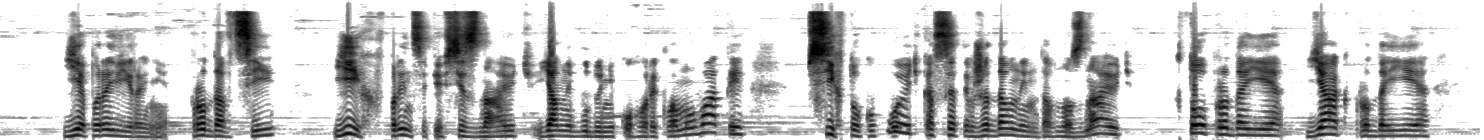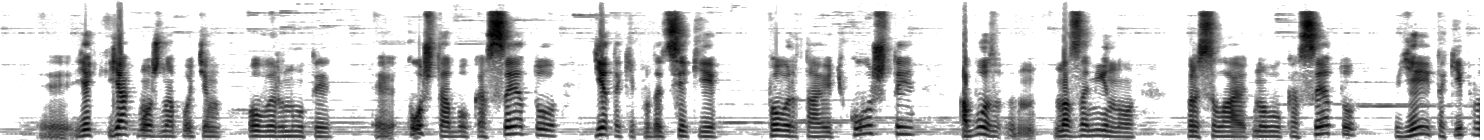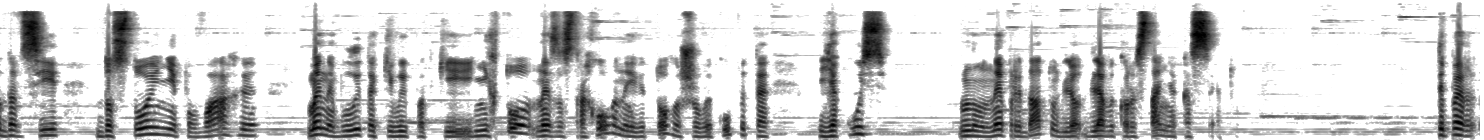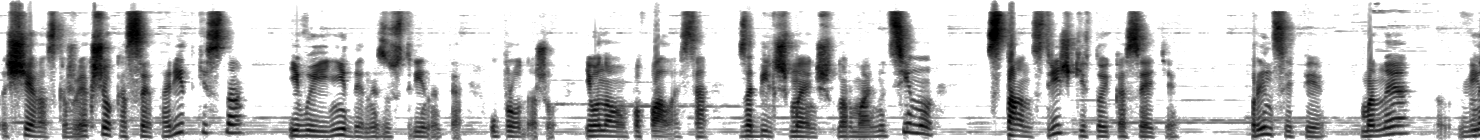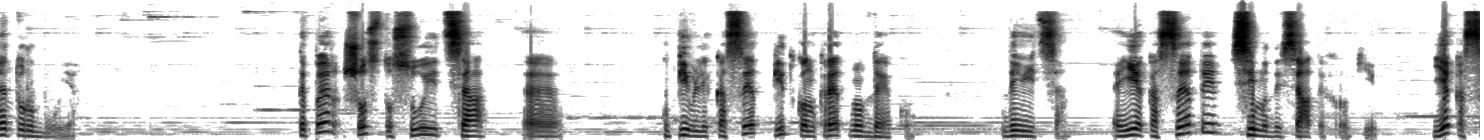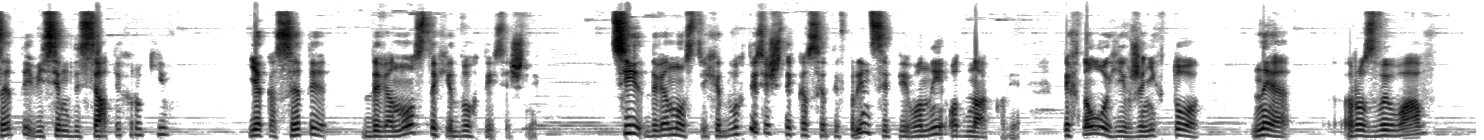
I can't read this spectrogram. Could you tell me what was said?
є перевірені продавці, їх, в принципі, всі знають. Я не буду нікого рекламувати. Всі, хто купують касети, вже давним-давно знають, хто продає, як продає, е, як, можна потім повернути е, кошти або касету. Є такі продавці, які повертають кошти, або на заміну присилають нову касету. Є і такі продавці достойні поваги. У мене були такі випадки, і ніхто не застрахований від того, що ви купите якусь ну, непридатну для, для використання касету. Тепер ще раз скажу: якщо касета рідкісна, і ви її ніде не зустрінете у продажу, і вона вам попалася за більш-менш нормальну ціну, стан стрічки в той касеті, в принципі, мене він не турбує. Тепер, що стосується е, купівлі касет під конкретну деку. Дивіться, є касети 70-х років, є касети 80-х років, є касети 90-х і 2000-х. Ці 90-х і 2000-х касети, в принципі, вони однакові. Технології вже ніхто не розвивав.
